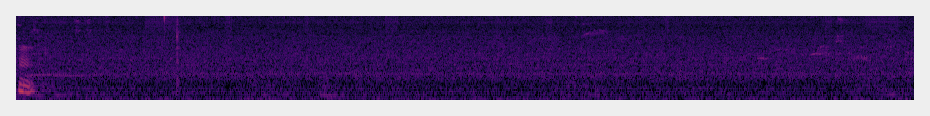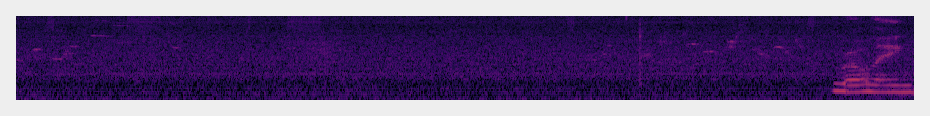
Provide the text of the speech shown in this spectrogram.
Hmm. Rolling,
